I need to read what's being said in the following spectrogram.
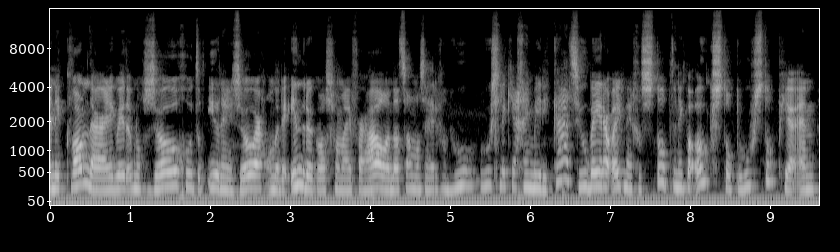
En ik kwam daar en ik weet ook nog zo goed dat iedereen zo erg onder de indruk was van mijn verhaal. En dat ze allemaal zeiden van, hoe, hoe slik je geen medicatie? Hoe ben je daar ooit mee gestopt? En ik wil ook stoppen. Hoe stop je? En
